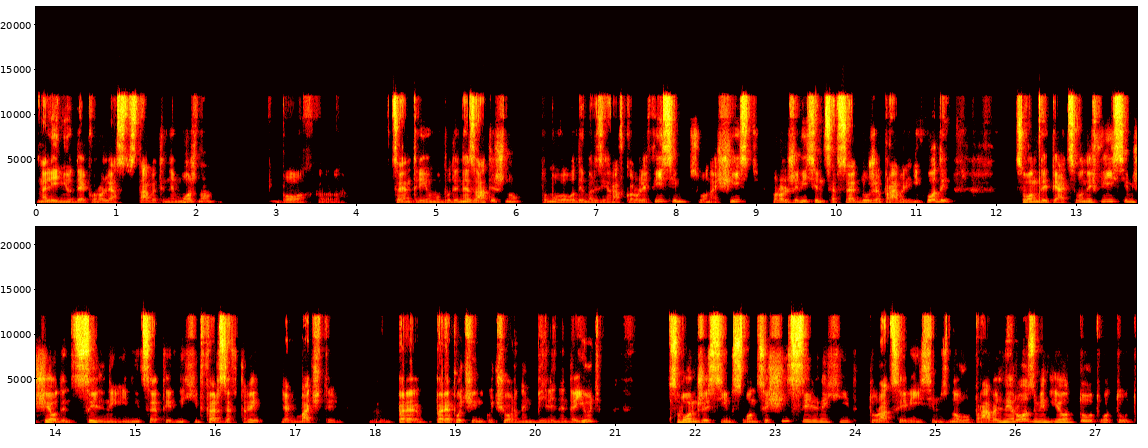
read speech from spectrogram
На лінію Д короля ставити не можна, бо е, в центрі йому буде незатишно, тому Володимир зіграв король F8, слон А6, король G8 – це все дуже правильні ходи. Слон D5, слон F8, ще один сильний ініціативний хід ферзь F3. Як бачите, пере, перепочинку чорним білі не дають. Слон G7, слон C6 сильний хід, тура C8, знову правильний розмін, і отут, отут,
